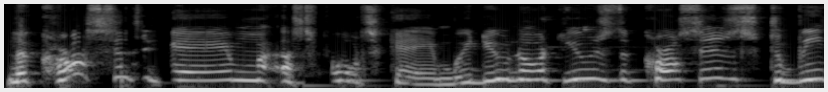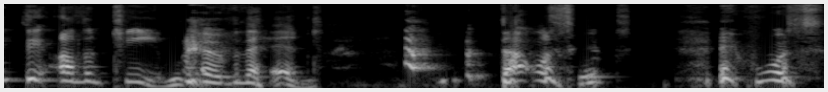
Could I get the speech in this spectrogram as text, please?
Lacrosse is a game, a sports game. We do not use the crosses to beat the other team over the head. that was it. It was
